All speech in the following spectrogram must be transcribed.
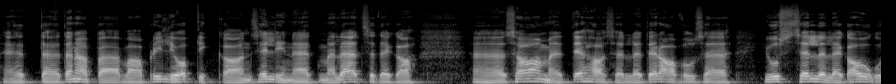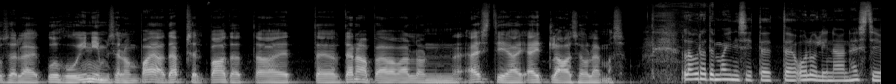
et äh, tänapäeva prillioptika on selline, et me läätsedega äh, saame teha selle teravuse just sellele kaugusele, kuhu inimesel on vaja täpselt vaadata, et äh, tänapäeval on hästi häid klaase olemas Laura, te mainisite, et oluline on hästi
